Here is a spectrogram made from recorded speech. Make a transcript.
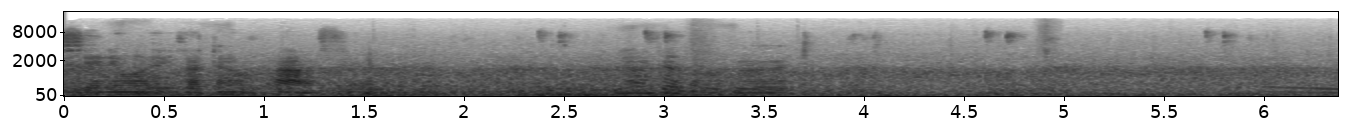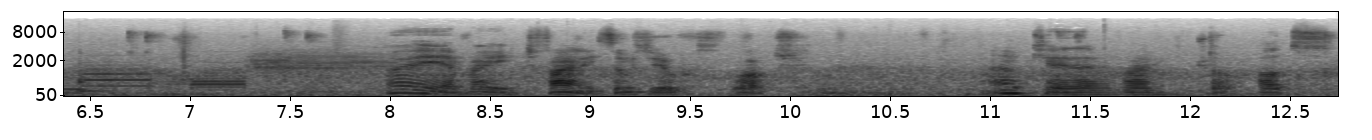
See any of these I don't have? No, I don't have a brewery. Oh yeah, right, finally, something to watch. Okay, they're reviving drop pods.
